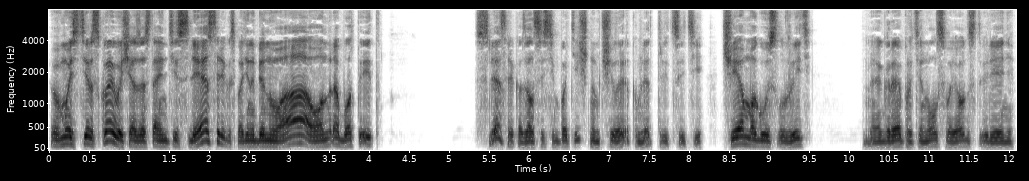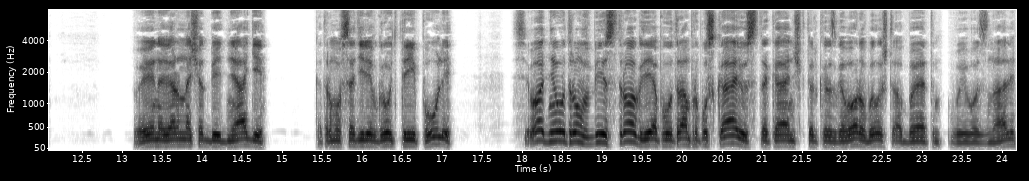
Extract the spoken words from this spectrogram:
В мастерской вы сейчас застанете слесаря, господина Бенуа, он работает. Слесарь оказался симпатичным человеком лет тридцати. Чем могу служить? Мегре протянул свое удостоверение. — Вы, наверное, насчет бедняги, которому всадили в грудь три пули. Сегодня утром в бистро, где я по утрам пропускаю стаканчик, только разговоров было, что об этом. Вы его знали?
